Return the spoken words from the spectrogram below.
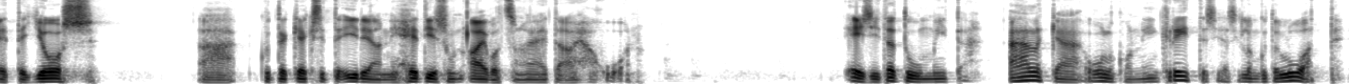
että jos, ää, kun te keksitte idean, niin heti sun aivot sanoo, että tämä on ihan huono. Ei siitä tule mitään. Älkää olko niin kriittisiä silloin, kun te luotte.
